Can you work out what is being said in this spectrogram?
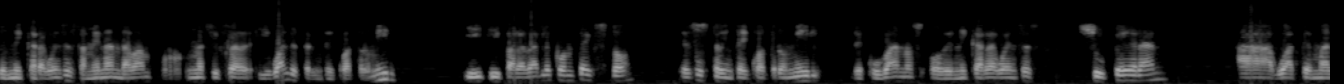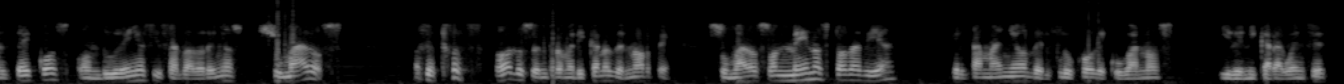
los nicaragüenses también andaban por una cifra igual de 34 mil. Y para darle contexto, esos 34 mil de cubanos o de nicaragüenses superan a guatemaltecos, hondureños y salvadoreños sumados. O sea, todos, todos los centroamericanos del norte sumados son menos todavía que el tamaño del flujo de cubanos y de nicaragüenses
